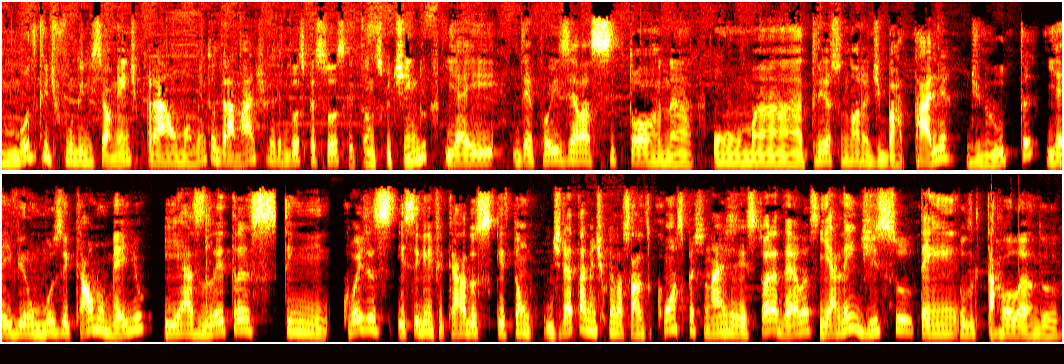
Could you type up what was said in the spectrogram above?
música de fundo inicialmente para um momento dramático entre duas pessoas que estão discutindo. E aí depois ela se torna uma trilha sonora de batalha, de luta. E aí vira um musical no meio. E as letras têm coisas e significados que estão diretamente relacionados com as personagens e a história delas. E além disso tem tudo que tá rolando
